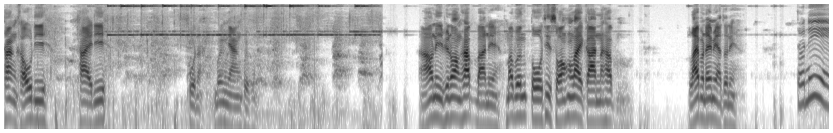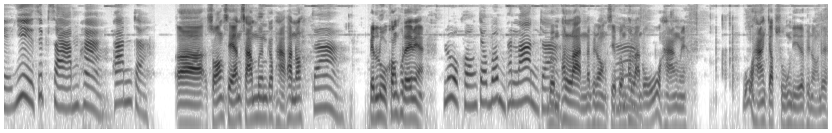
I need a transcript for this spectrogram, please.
ทางเขาดีถ่ายดีพูดนะเบิ้งยางไปพูด เอานี่พี่น้องครับบานนี้มาเบิ้งตัวที่สองของรายการนะครับไล่มาได้แม่ตัวนี้ตัวนี้ยี่สิบสามห้าพันจ้าอ่าสองแสนสามหมื่นกับหาพันเนาะจ้าเป็นเป็นลูกของผู้ใดแม่ลูกของเจ้าเบิ้มพันล้านจ้าเบิ่มพันล้านนะพี่น้องเสียเบิ่มอ่าพันล้านโอ้หางไหมโอ้หางจับสูงดีแล้วพี่น้องเด้อ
